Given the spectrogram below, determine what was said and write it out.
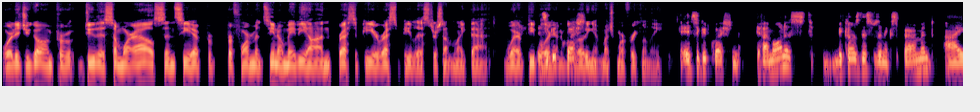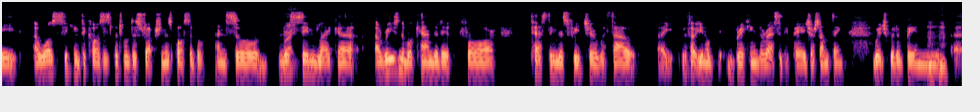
Or did you go and pro- do this somewhere else and see a pr- performance you know maybe on recipe or recipe list or something like that where people are going to be loading it much more frequently it's a good question if i'm honest because this was an experiment i i was seeking to cause as little disruption as possible and so this right. seemed like a, a reasonable candidate for testing this feature without uh, without you know breaking the recipe page or something, which would have been mm-hmm. uh,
